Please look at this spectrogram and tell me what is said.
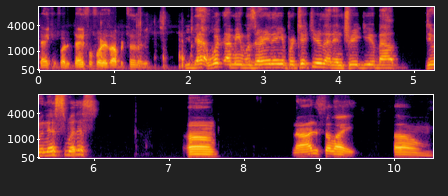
thank you for thankful for this opportunity. You bet. What I mean, was there anything in particular that intrigued you about doing this with us? Um, no, I just felt like, um,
